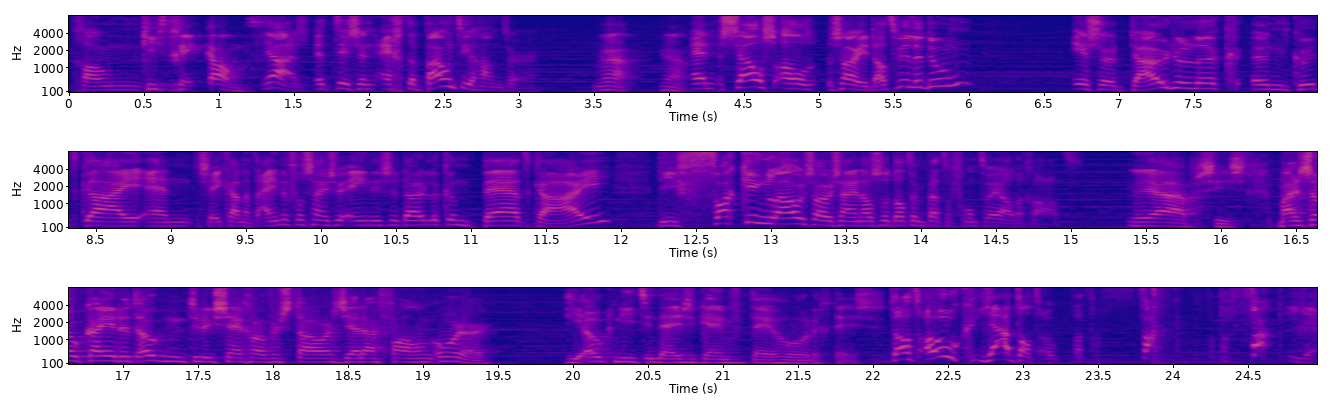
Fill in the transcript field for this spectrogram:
gewoon. Kiest geen kant. Ja, het is een echte bounty hunter. Ja, ja. En zelfs al zou je dat willen doen. Is er duidelijk een good guy. En zeker aan het einde van seizoen 1 is er duidelijk een bad guy. Die fucking lauw zou zijn als we dat in Battlefront 2 hadden gehad. Ja, precies. Maar zo kan je dat ook natuurlijk zeggen over Star Wars Jedi Fallen Order. Die ook niet in deze game vertegenwoordigd is. Dat ook! Ja, dat ook. What the fuck? What the fuck, EA?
